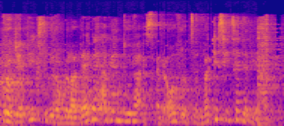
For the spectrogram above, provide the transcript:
Project X vyrobila DV agentura SRO v roce 2009.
